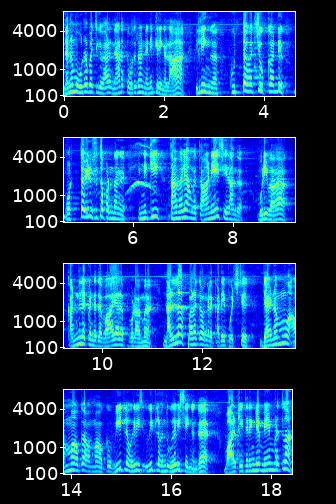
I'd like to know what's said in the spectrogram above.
தினமும் உடற்பயிற்சிக்கு வேலை நேரத்தை ஒதுக்கலாம்னு நினைக்கிறீங்களா? இல்லைங்க. குத்த வச்சு உட்காந்து மொத்த வீடு சுத்தம் பண்ணாங்க இன்னைக்கு தான் வேலையை அவங்க தானே செய்கிறாங்க முடிவா? கண்ணில் கண்டதை வாயால் போடாமல் நல்ல பழக்கங்களை கடைப்பிடிச்சிட்டு தினமும் அம்மாவுக்கும் அம்மாவுக்கு வீட்டில் உதவி வீட்டில் வந்து உதவி செய்யுங்க வாழ்க்கை திறங்களையும் மேம்படுத்தலாம்.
